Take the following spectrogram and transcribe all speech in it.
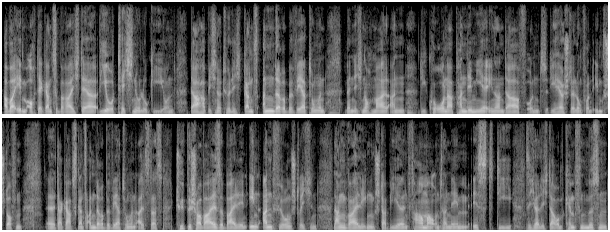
aber eben auch der ganze Bereich der Biotechnologie. Und da habe ich natürlich ganz andere Bewertungen, wenn ich nochmal an die Corona-Pandemie erinnern darf und die Herstellung von Impfstoffen. Äh, da gab es ganz andere Bewertungen, als das typischerweise bei den in Anführungsstrichen langweiligen, stabilen Pharmaunternehmen ist, die sicherlich darum kämpfen müssen,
